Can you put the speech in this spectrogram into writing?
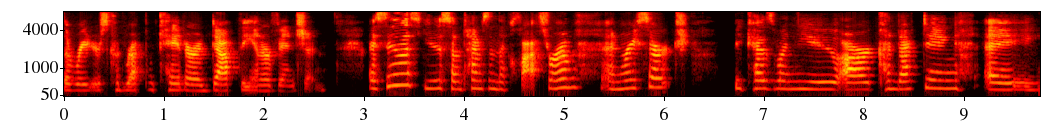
the readers could replicate or adapt the intervention. I see this used sometimes in the classroom and research because when you are conducting a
